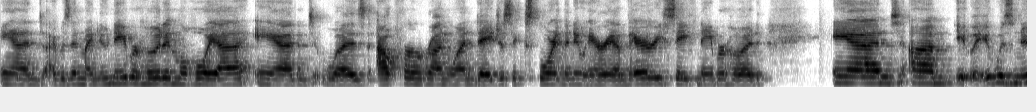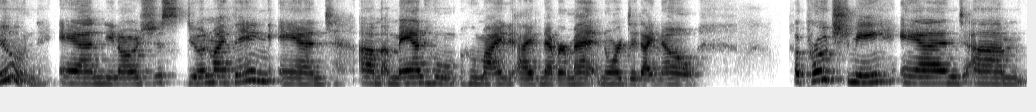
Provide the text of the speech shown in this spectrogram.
and I was in my new neighborhood in La Jolla and was out for a run one day, just exploring the new area, very safe neighborhood and um, it, it, was noon and you know i was just doing my thing and um, a man who, whom I, i've never met nor did i know approached me and um,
